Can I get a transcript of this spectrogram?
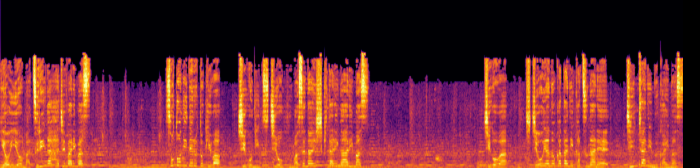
いよいよ祭りが始まります。外に出るときは稚児に土を踏ませないしきたりがあります。稚児は父親の肩に担がれ神社に向かいます。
